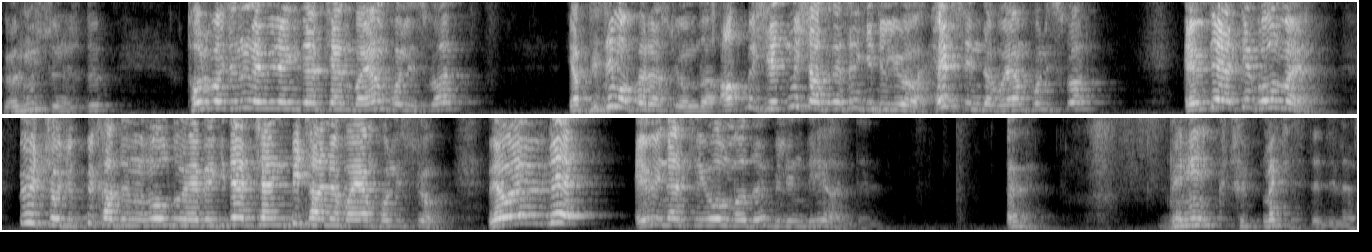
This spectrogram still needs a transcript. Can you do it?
Görmüşsünüzdür. Torbacının evine giderken bayan polis var. Ya bizim operasyonda 60-70 adrese gidiliyor. Hepsinde bayan polis var. Evde erkek olmayan, üç çocuk bir kadının olduğu eve giderken bir tane bayan polis yok. Ve o evde evin erkeği olmadığı bilindiği halde. Evet. Beni küçültmek istediler.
